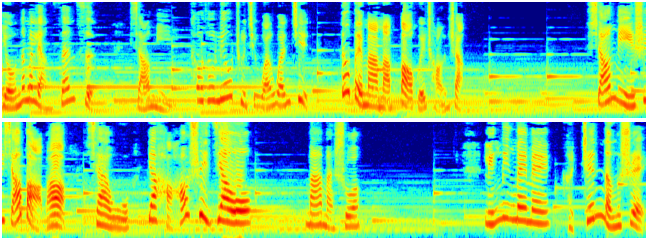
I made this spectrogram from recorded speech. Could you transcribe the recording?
有那么两三次，小米偷偷溜出去玩玩具，都被妈妈抱回床上。小米是小宝宝，下午要好好睡觉哦。妈妈说：“玲玲妹妹可真能睡，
